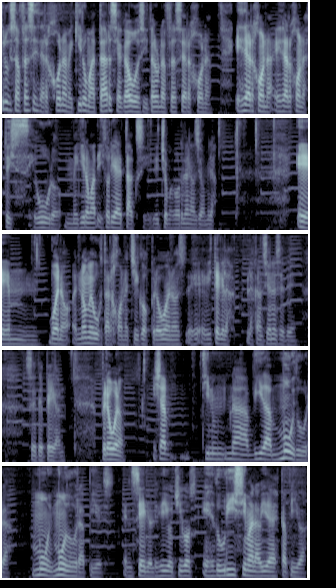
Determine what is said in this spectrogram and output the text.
creo que esa frase es de Arjona, me quiero matar si acabo de citar una frase de Arjona. Es de Arjona, es de Arjona, estoy seguro. Me quiero matar. Historia de taxi, de hecho me acordé la canción, mira. Em, bueno, no me gusta Arjona, chicos, pero bueno, eh, viste que las, canciones se te, se te pegan. Pero bueno, ella tiene una vida muy dura, muy, muy dura, pibes. En serio, les digo, chicos, es durísima la vida de esta piba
